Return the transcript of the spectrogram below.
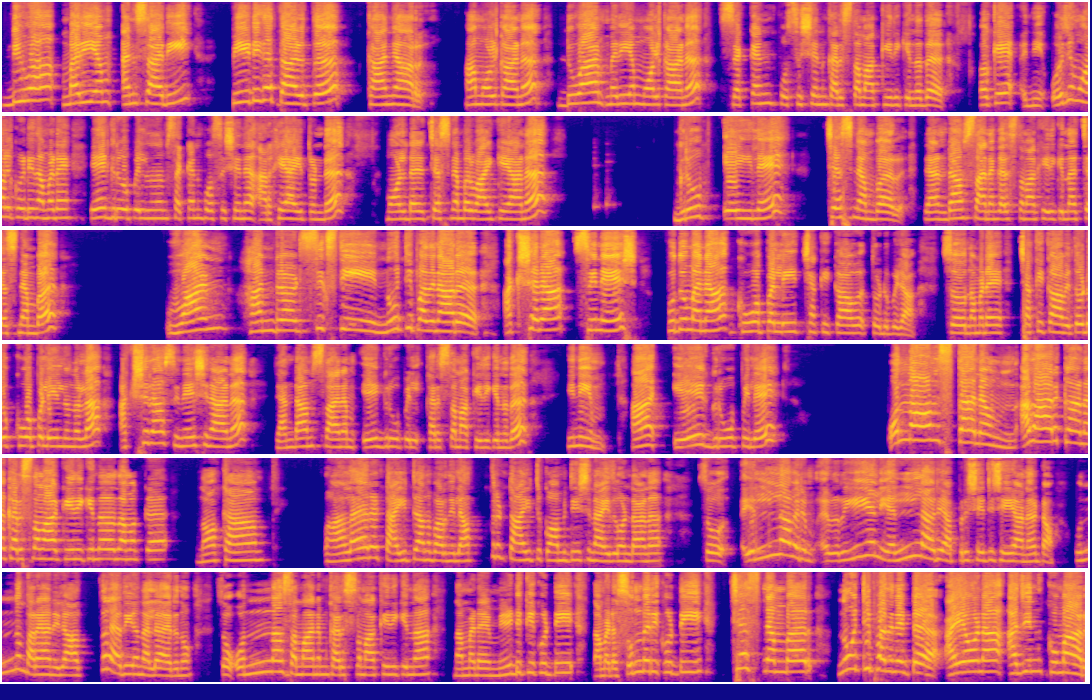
ഡിവ മരിയം അൻസാരി പീഡിക താഴത്ത് കാഞ്ഞാറ് ആ മോൾക്കാണ് ഡുവ മരിയം മോൾക്കാണ് സെക്കൻഡ് പൊസിഷൻ കരസ്ഥമാക്കിയിരിക്കുന്നത്. ഓക്കെ ഇനി ഒരു മോൾ കൂടി നമ്മുടെ എ ഗ്രൂപ്പിൽ നിന്നും സെക്കൻഡ് പൊസിഷന് അർഹയായിട്ടുണ്ട്. മോളുടെ ചെസ് നമ്പർ വായിക്കുകയാണ്. ഗ്രൂപ്പ് എയിലെ ചെസ് നമ്പർ രണ്ടാം സ്ഥാനം കരസ്ഥമാക്കിയിരിക്കുന്ന chest number one hundred sixteen നൂറ്റി പതിനാറ് അക്ഷര സിനേഷ് പുതുമന കൂവപ്പള്ളി ചക്കിക്കാവ് തൊടുപുഴ. സോ നമ്മുടെ ചക്കിക്കാവ് തൊടു കൂവപ്പള്ളിയിൽ നിന്നുള്ള അക്ഷര സിനേഷിനാണ് രണ്ടാം സ്ഥാനം എ ഗ്രൂപ്പിൽ കരസ്ഥമാക്കിയിരിക്കുന്നത്. ഇനിയും ആ എ ഗ്രൂപ്പിലെ ഒന്നാം സ്ഥാനം അതാർക്കാണ് കരസ്ഥമാക്കിയിരിക്കുന്നത് നമുക്ക്? നോക്കാം. വളരെ ടൈറ്റ് ആന്ന് പറഞ്ഞില്ല. അത്ര ടൈറ്റ് കോമ്പറ്റീഷൻ ആയതുകൊണ്ടാണ്. സോ എല്ലാവരും റിയലി എല്ലാവരെയും അപ്രിഷ്യേറ്റ് ചെയ്യാണ് കേട്ടോ. ഒന്നും പറയാനില്ല. അത്രയധികം നല്ലതായിരുന്നു. സോ ഒന്നാം സമ്മാനം കരസ്ഥമാക്കിയിരിക്കുന്ന നമ്മുടെ മിടുക്കിക്കുട്ടി നമ്മുടെ സുന്ദരിക്കുട്ടി ചെസ് നമ്പർ നൂറ്റി പതിനെട്ട് അയോണ അജിൻ കുമാർ.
